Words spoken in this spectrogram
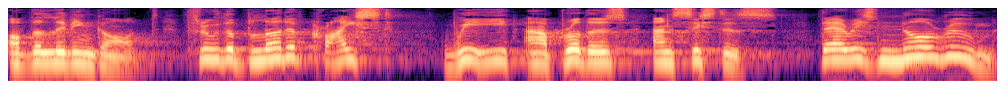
of the living God. Through the blood of Christ, we are brothers and sisters. There is no room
